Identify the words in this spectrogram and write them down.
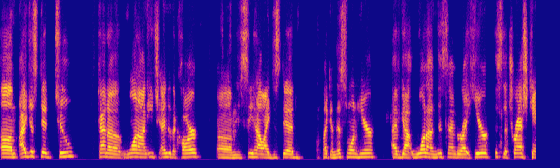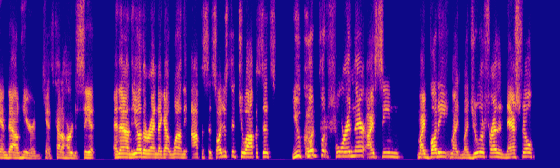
Um, I just did two, kind of one on each end of the car. Um, you see how I just did, like in this one here. I've got one on this end right here. This is a trash can down here. It's kind of hard to see it. And then on the other end, I got one on the opposite. So I just did two opposites. You could put four in there. I've seen my buddy, my, my jeweler friend in Nashville,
